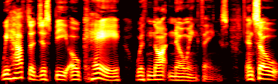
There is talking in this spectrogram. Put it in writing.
we have to just be okay with not knowing things. And so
